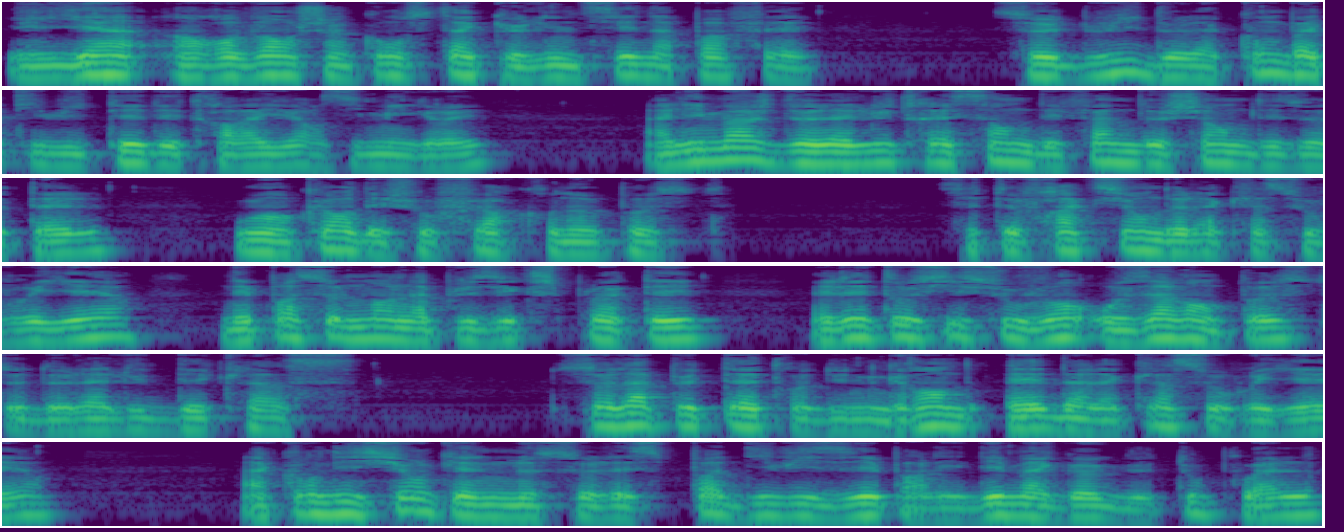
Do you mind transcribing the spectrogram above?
Il y a en revanche un constat que l'INSEE n'a pas fait, celui de la combativité des travailleurs immigrés, à l'image de la lutte récente des femmes de chambre des hôtels ou encore des chauffeurs chronopostes. Cette fraction de la classe ouvrière n'est pas seulement la plus exploitée, elle est aussi souvent aux avant-postes de la lutte des classes. Cela peut être d'une grande aide à la classe ouvrière, à condition qu'elle ne se laisse pas diviser par les démagogues de tout poil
